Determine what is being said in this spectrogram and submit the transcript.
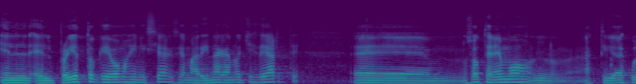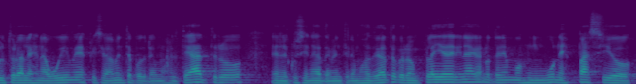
el, el proyecto que vamos a iniciar, que se llama Arinaga Noches de Arte. eh, nosotros tenemos actividades culturales en Agüimes, principalmente pues tenemos el teatro, en el Crucinaga también tenemos el teatro, pero en Playa de Arinaga no tenemos ningún espacio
